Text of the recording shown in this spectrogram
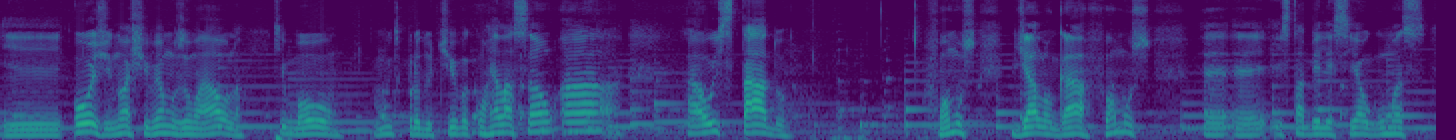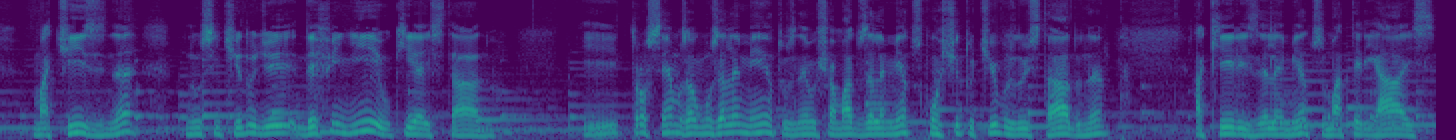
E hoje nós tivemos uma aula, que bom, muito produtiva, com relação a, ao Estado. Fomos dialogar, fomos é, é, estabelecer algumas matizes, né? no sentido de definir o que é Estado. E trouxemos alguns elementos, né? os chamados elementos constitutivos do Estado, né? Aqueles elementos materiais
